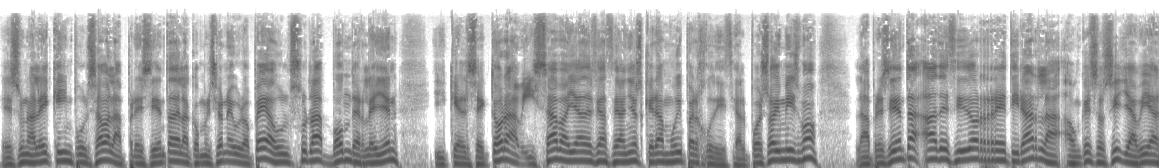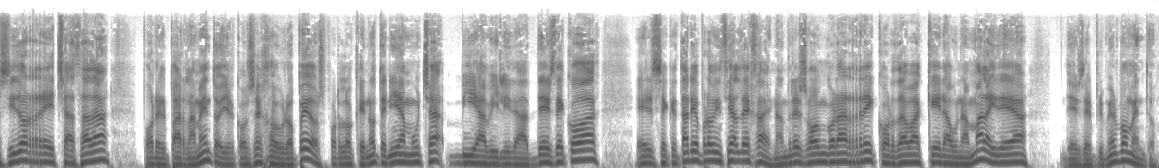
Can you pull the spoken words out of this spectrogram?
es una ley que impulsaba la presidenta de la Comisión Europea, Ursula von der Leyen, y que el sector avisaba ya desde hace años que era muy perjudicial. Pues hoy mismo la presidenta ha decidido retirarla, aunque eso sí ya había sido rechazada por el Parlamento y el Consejo Europeos, por lo que no tenía mucha viabilidad. Desde COAG, el secretario provincial de Jaén, Andrés Góngora, recordaba que era una mala idea desde el primer momento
